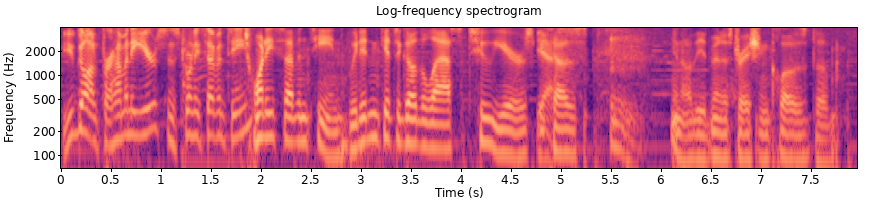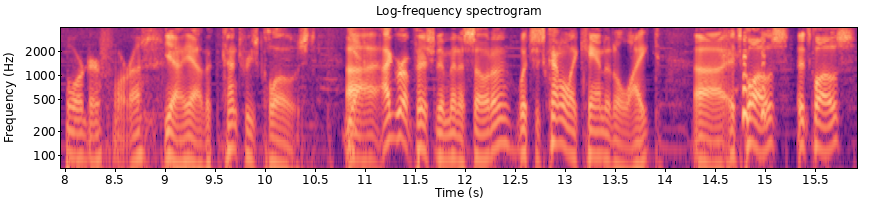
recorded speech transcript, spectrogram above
You've gone for how many years since 2017? 2017. We didn't get to go the last two years Yes. you know, the administration closed the border for us. Yeah, yeah. The country's closed. Uh, I grew up fishing in Minnesota, which is kind of like Canada light. Uh, it's close. it's close.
